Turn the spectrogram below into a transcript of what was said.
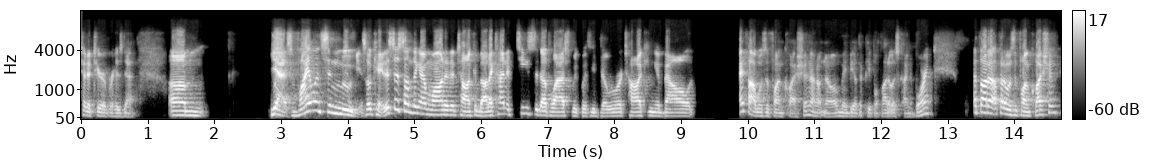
shed a tear over his death. Um, Yes, violence in movies. Okay, this is something I wanted to talk about. I kind of teased it up last week with you, Joe. We were talking about, I thought it was a fun question. I don't know, maybe other people thought it was kind of boring. I thought I thought it was a fun question.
